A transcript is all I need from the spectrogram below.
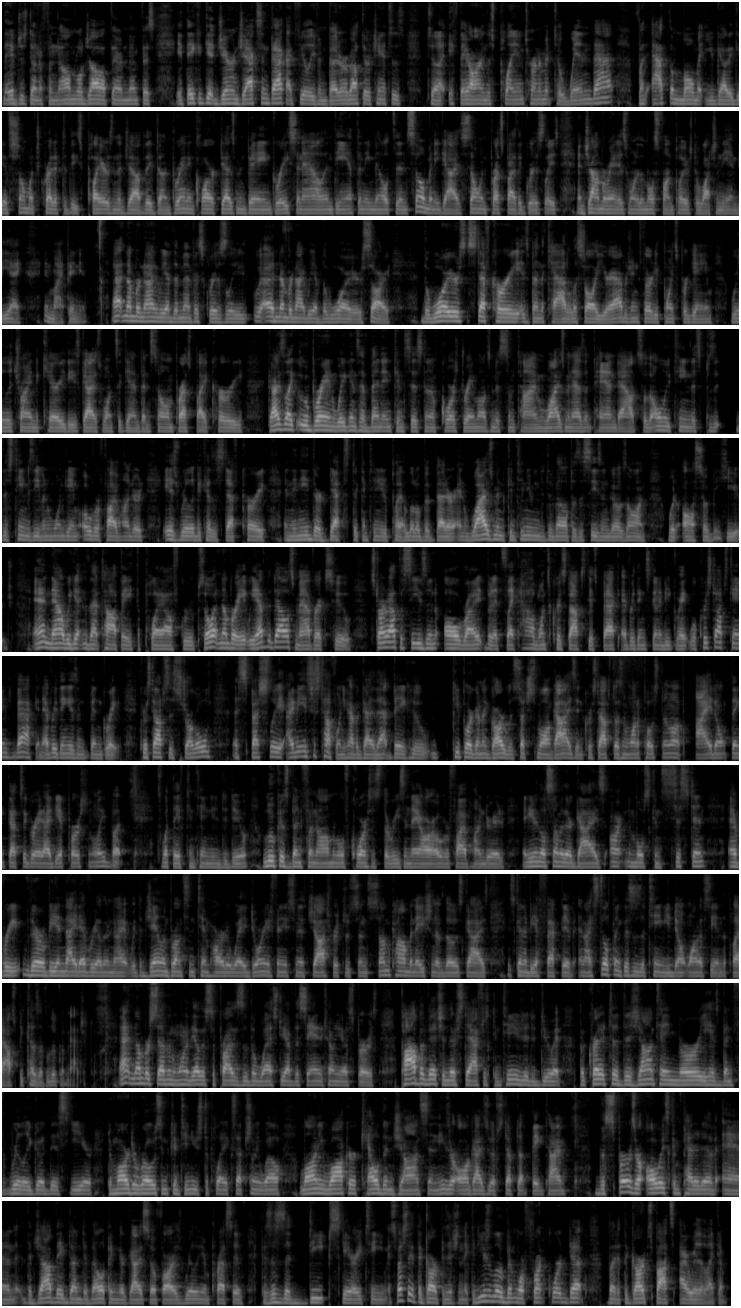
They've just done a phenomenal job up there in Memphis. If they could get Jaren Jackson back, I'd feel even better about their chances to, if they are in this play-in tournament, to win that. But at the moment, you got to give so much credit to these players and the job they've done. Brandon Clarke, Desmond Bane, Grayson Allen, De'Anthony Melton, so many guys. So impressed by the Grizzlies. And John Morant is one of the most fun players to watch in the NBA, in my opinion. At number nine, we have the Memphis Grizzlies. At number nine, we have the Warriors. Sorry. The Warriors, Steph Curry has been the catalyst all year, averaging 30 points per game, really trying to carry these guys once again. Been so impressed by Curry. Guys like Oubre and Wiggins have been inconsistent. Of course, Draymond's missed some time. Wiseman hasn't panned out. So the only team this this team is even one game over 500 is really because of Steph Curry, and they need their depth to continue to play a little bit better. And Wiseman continuing to develop as the season goes on would also be huge. And now we get into that top eight, the playoff group. So at number eight, we have the Dallas Mavericks, who started out the season all right, but it's like, ah, once Kristaps gets back, everything's going to be great. Well, Kristaps came back, and everything hasn't been great. Kristaps has struggled, especially. I mean, it's just tough when you have a guy that big who people are going to guard with such small guys, and Kristaps doesn't want to post them up. I don't think that's a great idea personally, but it's what they've continued to do. Luka's been phenomenal, of course. It's the reason they are over 500. And even though some of their guys aren't the most consistent, every there will be a night every other night with the Jalen Brunson, Tim Hardaway, Dorian Finney-Smith, Josh Richardson. Some combination of those guys is going to be effective, and I still think this is a team you don't want to see in the playoffs because of Luka Magic. At number seven, one of the other surprises of the West, you have the San Antonio Spurs. Popovich and their staff just continue to do it, but credit to Dejounte Murray has been really good this year. DeMar DeRozan continues to play exceptionally well. Lonnie Walker, Keldon Johnson, these are all guys who have stepped up big time the Spurs are always competitive, and the job they've done developing their guys so far is really impressive because this is a deep, scary team, especially at the guard position. They could use a little bit more front court depth, but at the guard spots, I really like them.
